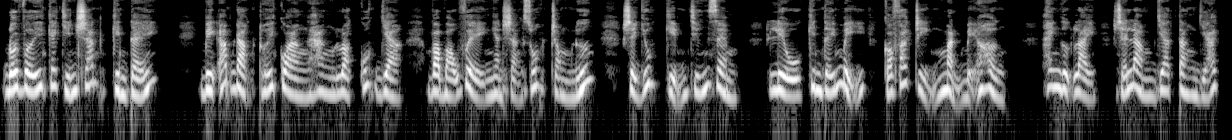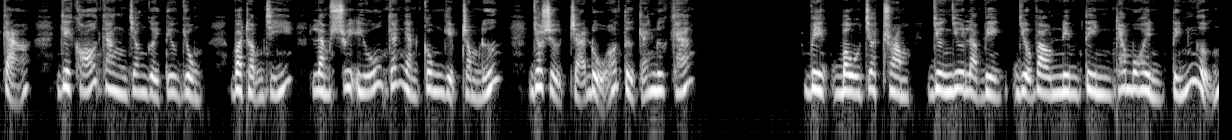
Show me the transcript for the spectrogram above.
Đối với các chính sách kinh tế, việc áp đặt thuế quan hàng loạt quốc gia và bảo vệ ngành sản xuất trong nước sẽ giúp kiểm chứng xem liệu kinh tế Mỹ có phát triển mạnh mẽ hơn hay ngược lại sẽ làm gia tăng giá cả, gây khó khăn cho người tiêu dùng và thậm chí làm suy yếu các ngành công nghiệp trong nước do sự trả đũa từ các nước khác. Việc bầu cho Trump dường như là việc dựa vào niềm tin theo mô hình tín ngưỡng,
